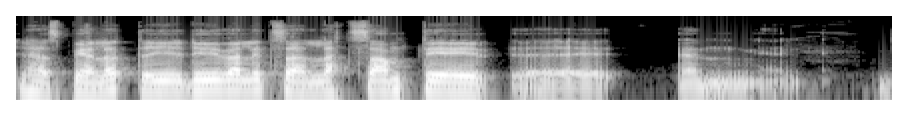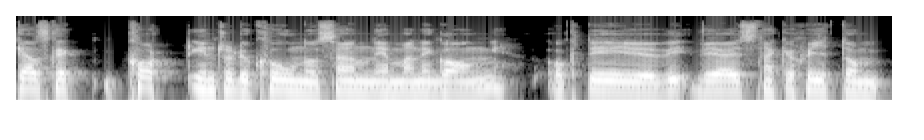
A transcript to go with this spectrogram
i det här spelet. Det, är- det är ju väldigt så här lättsamt. Det är eh, en ganska kort introduktion och sen är man igång. Och det är ju, vi, vi har ju snackat skit om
